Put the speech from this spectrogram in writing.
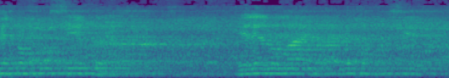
Everton Fonseca. Helena Online, Everton Fonseca.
